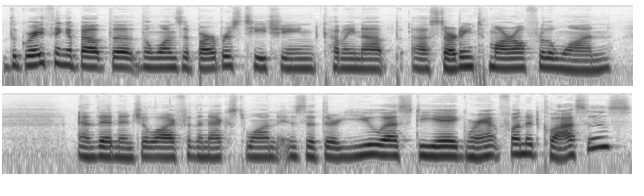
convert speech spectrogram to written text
the great thing about the the ones that Barbara's teaching coming up, uh, starting tomorrow for the one and then in July for the next one is that they're USDA grant funded classes.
